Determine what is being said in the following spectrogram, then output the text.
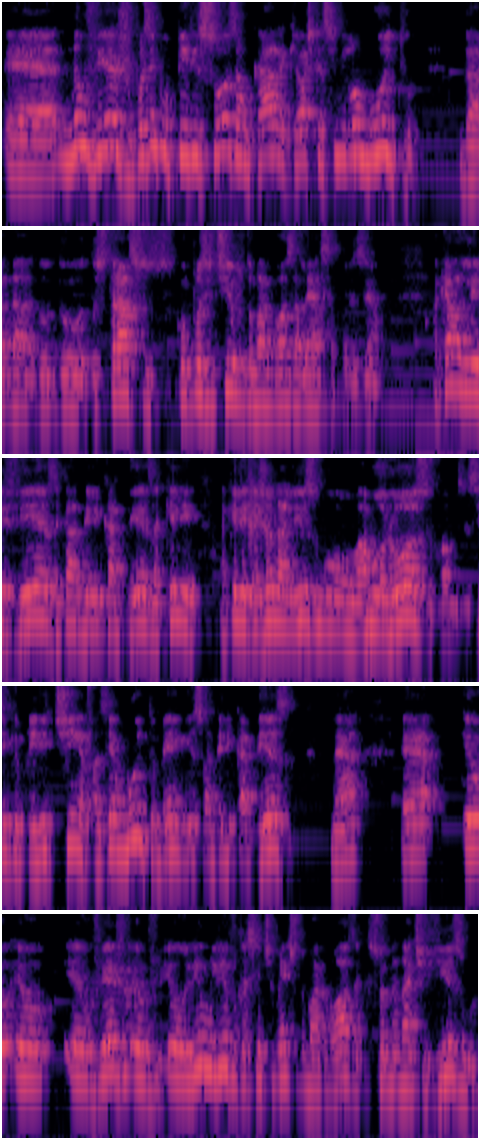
é, não vejo, por exemplo, o Peri Souza é um cara que eu acho que assimilou muito da, da, do, do, dos traços compositivos do Barbosa Lessa, por exemplo aquela leveza, aquela delicadeza, aquele, aquele regionalismo amoroso, vamos dizer assim, que o Peri tinha, fazia muito bem isso, a delicadeza, né? É, eu, eu, eu vejo, eu, eu li um livro recentemente do Barbosa sobre o nativismo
